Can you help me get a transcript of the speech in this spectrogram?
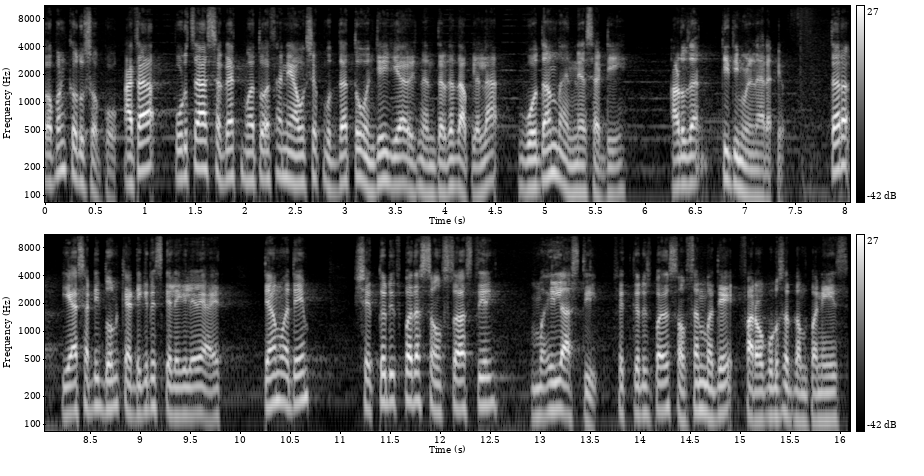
तो आपण करू शकतो आता पुढचा सगळ्यात महत्त्वाचा आणि आवश्यक मुद्दा तो म्हणजे या योजनेअंतर्गत आपल्याला गोदाम बांधण्यासाठी अनुदान किती मिळणार आहे. तर यासाठी दोन कॅटेगरीज केले गेलेले आहेत. त्यामध्ये शेतकरी उत्पादक संस्था असतील महिला असतील. शेतकरी उत्पादक संस्थांमध्ये फार्मा प्रोड्युसर कंपनीज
